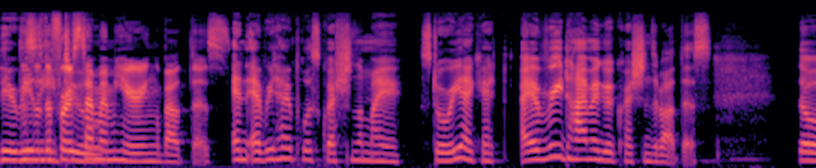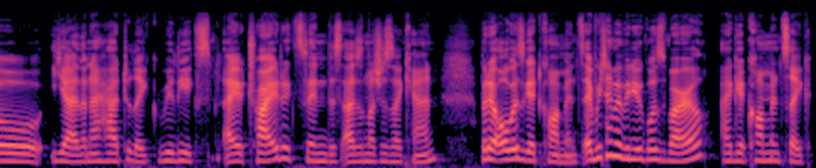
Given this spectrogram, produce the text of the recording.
They This is the first do. time I'm hearing about this. and every time I post questions on my story, I get every time I get questions about this. So yeah, then I had to like really. Exp- I try to explain this as much as I can, but I always get comments. Every time a video goes viral, I get comments like,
